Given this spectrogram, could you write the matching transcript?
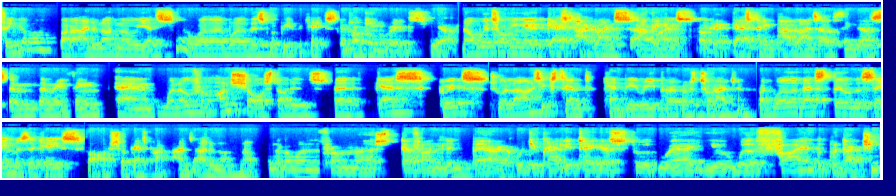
thinkable, but I do not know yet whether whether this will be the case. We're talking rigs here. No, we're talking uh, gas pipelines. I think. Pipelines. Okay. Gas pink pipelines, I would think is the, the main thing. And we know from onshore studies that gas grids to a large extent can be repurposed to hydrogen. But whether that's still the same as the case for offshore gas pipelines, I do not know. Another one from uh, Stefan Lindberg. Would you kindly take us to where you will find the production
